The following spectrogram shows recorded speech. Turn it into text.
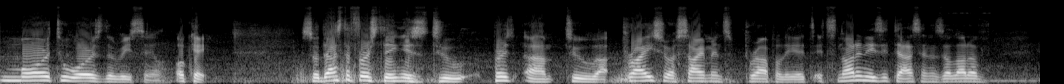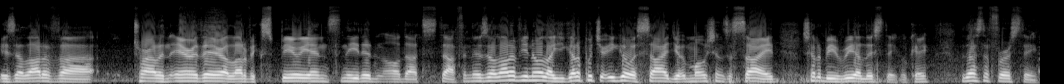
more towards the resale. Okay, so that's the first thing is to um, to uh, price your assignments properly. It, it's not an easy task, and there's a lot of is a lot of uh, trial and error there, a lot of experience needed, and all that stuff. And there's a lot of you know like you got to put your ego aside, your emotions aside. It's got to be realistic. Okay, so that's the first thing.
